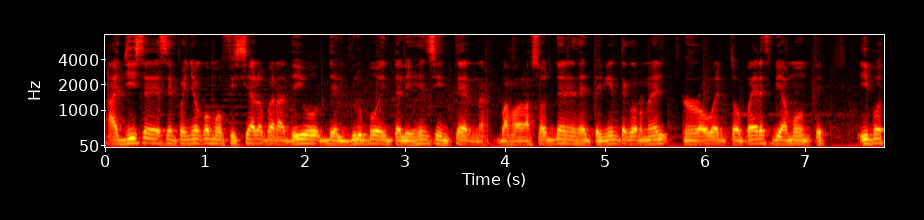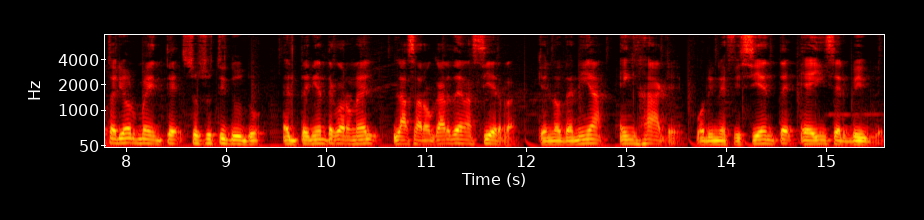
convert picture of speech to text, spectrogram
Allí se desempeñó como oficial operativo del Grupo de Inteligencia Interna, bajo las órdenes del Teniente Coronel Roberto Pérez Viamonte y posteriormente su sustituto, el Teniente Coronel Lázaro Cárdenas Sierra, quien lo tenía en jaque por ineficiente e inservible.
